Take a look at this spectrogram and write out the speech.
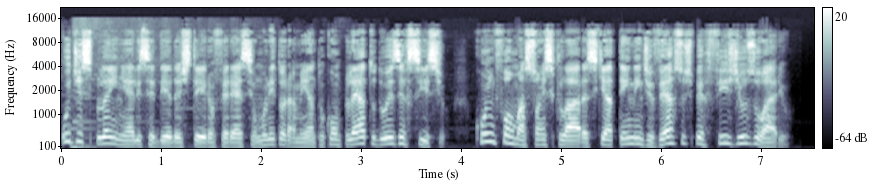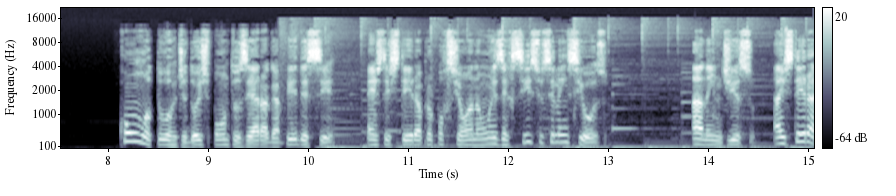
O display em LCD da esteira oferece um monitoramento completo do exercício, com informações claras que atendem diversos perfis de usuário. Com um motor de 2.0 HPDC, esta esteira proporciona um exercício silencioso. Além disso, a esteira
